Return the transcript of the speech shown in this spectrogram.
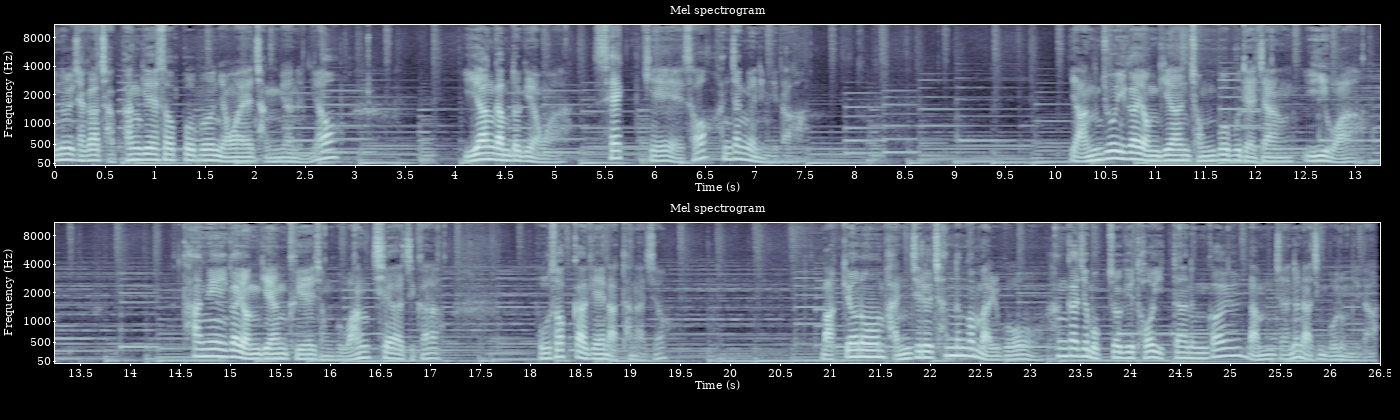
오늘 제가 자판기에서 뽑은 영화의 장면은요, 이안 감독의 영화 색개에서 한 장면입니다. 양조이가 연기한 정보부 대장 이와 탕웨이가 연기한 그의 정부 왕치아즈가 보석 가게에 나타나죠. 맡겨놓은 반지를 찾는 것 말고 한 가지 목적이 더 있다는 걸 남자는 아직 모릅니다.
